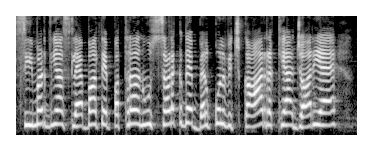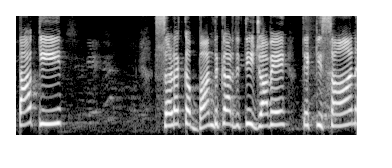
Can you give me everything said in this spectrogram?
ਸੀਮਟ ਦੀਆਂ ਸਲੈਬਾਂ ਤੇ ਪੱਥਰਾਂ ਨੂੰ ਸੜਕ ਦੇ ਬਿਲਕੁਲ ਵਿਚਕਾਰ ਰੱਖਿਆ ਜਾ ਰਿਹਾ ਹੈ ਤਾਂ ਕਿ ਸੜਕ ਬੰਦ ਕਰ ਦਿੱਤੀ ਜਾਵੇ ਤੇ ਕਿਸਾਨ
